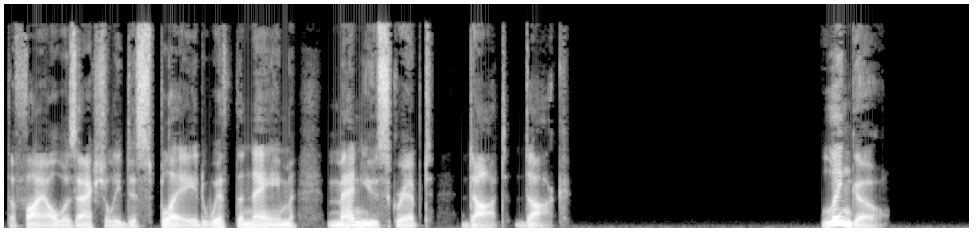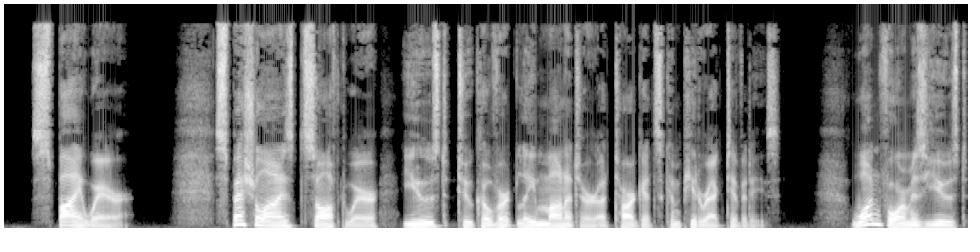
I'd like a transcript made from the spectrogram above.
the file was actually displayed with the name manuscript.doc. Lingo Spyware specialized software used to covertly monitor a target's computer activities. One form is used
